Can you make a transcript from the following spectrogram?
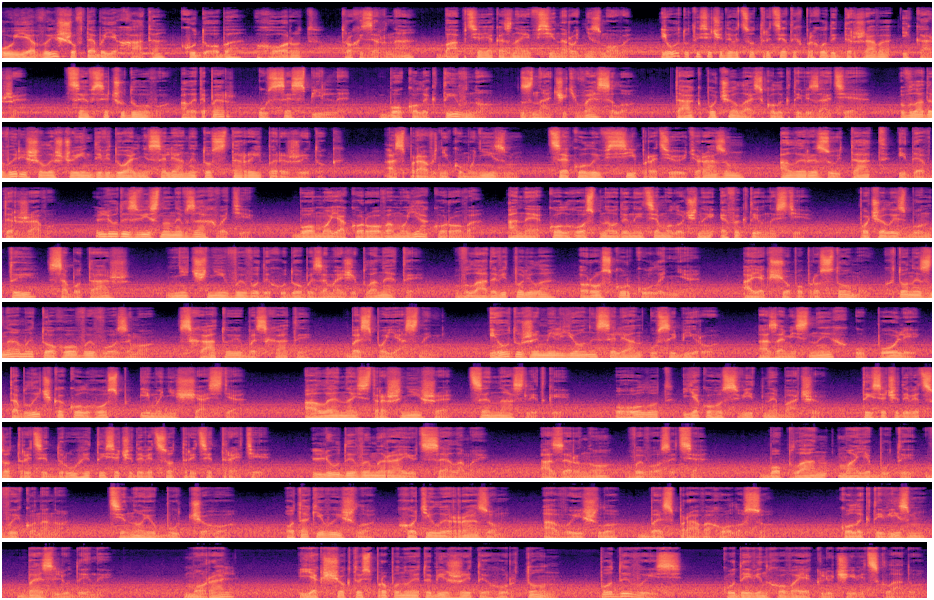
Уяви, що в тебе є хата, худоба, город, трохи зерна, бабця, яка знає всі народні змови. І от у 1930-х приходить держава і каже: це все чудово, але тепер усе спільне, бо колективно значить весело. Так почалась колективізація. Влада вирішила, що індивідуальні селяни то старий пережиток, а справжній комунізм це коли всі працюють разом, але результат іде в державу. Люди, звісно, не в захваті, бо моя корова моя корова, а не колгоспна одиниця молочної ефективності. Почались бунти, саботаж, нічні виводи худоби за межі планети. Влада відповіла розкуркулення. А якщо по-простому, хто не з нами, того вивозимо з хатою, без хати, без пояснень. І от уже мільйони селян у Сибіру, а замість них у полі табличка колгосп імені щастя. Але найстрашніше це наслідки голод, якого світ не бачив. 1932-1933. Люди вимирають селами, а зерно вивозиться. Бо план має бути виконано ціною будь-чого. Отак і вийшло. Хотіли разом, а вийшло без права голосу. Колективізм без людини. Мораль Якщо хтось пропонує тобі жити гуртом, подивись, куди він ховає ключі від складу.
